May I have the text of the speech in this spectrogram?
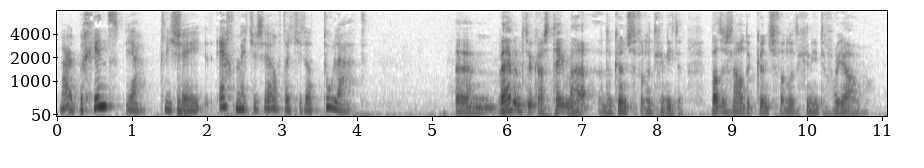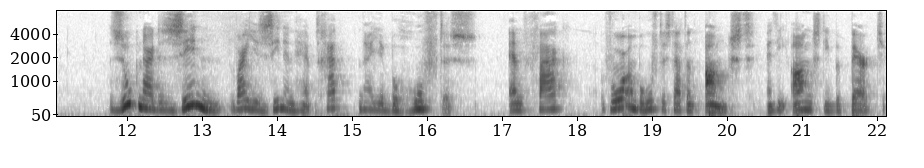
Maar het begint, ja, cliché, echt met jezelf, dat je dat toelaat. Um, wij hebben natuurlijk als thema de kunst van het genieten. Wat is nou de kunst van het genieten voor jou? Zoek naar de zin waar je zin in hebt. Ga naar je behoeftes. En vaak voor een behoefte staat een angst. En die angst die beperkt je.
